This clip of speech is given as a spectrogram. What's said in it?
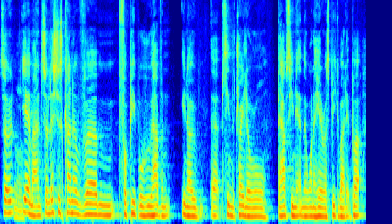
So, yeah, man. So let's just kind of, um, for people who haven't, you know, uh, seen the trailer or they have seen it and they want to hear us speak about it. But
